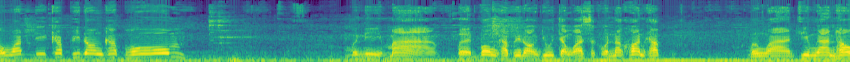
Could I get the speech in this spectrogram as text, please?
สวัสดีครับพี่น้องครับผมมื้อนี้มาเปิดวงครับพี่น้องอยู่จังหวัดสกลนครครับ เมืองว่าทีมงานเฮา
